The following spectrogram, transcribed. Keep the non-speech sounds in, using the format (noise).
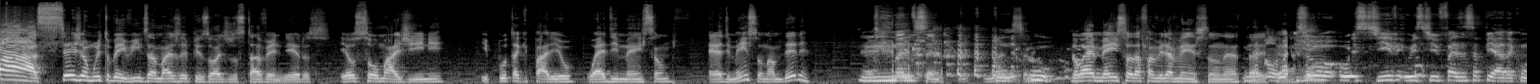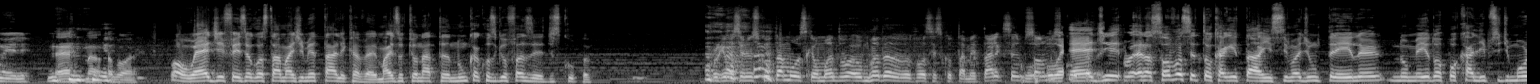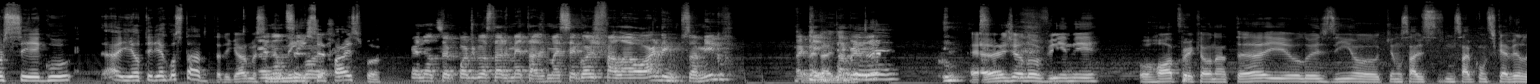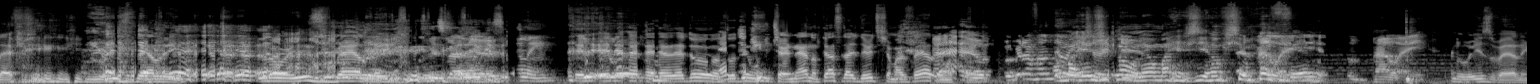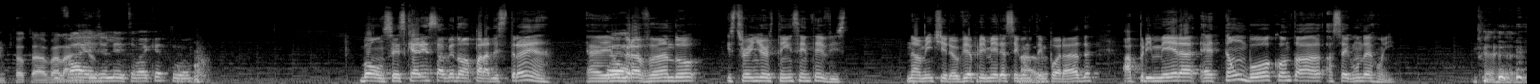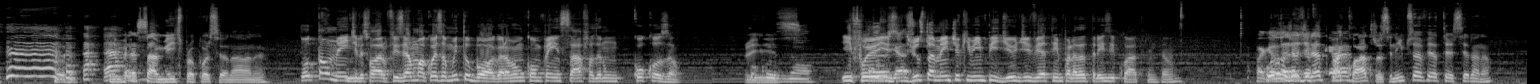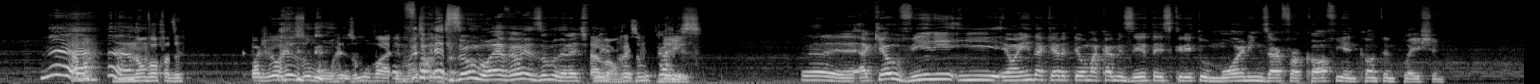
Opa! Sejam muito bem-vindos a mais um episódio dos Taverneiros. Eu sou o Magini e puta que pariu, o Ed Manson. É Ed Manson o nome dele? Manson. Manson. O- Não é Manson da família Manson, né? Tá, Não. Mas o, o Steve, o Steve faz essa piada com ele. É, não, tá bom. Bom, o Ed fez eu gostar mais de Metallica, velho. Mais do que o Nathan nunca conseguiu fazer, desculpa. Porque você não escuta a música. Eu mando, eu mando você escutar Metallica, você só não O escuta. velho. Ed, era só você tocar guitarra em cima de um trailer no meio do apocalipse de morcego. Aí eu teria gostado, tá ligado? Mas É, você nem você isso você gosta. faz, pô. Fernando, você pode gostar de metade, mas você gosta de falar a ordem pros amigos? Aqui, verdade. tá abertura? É Angelo, Vini, o Hopper, que é o Nathan, e o Luizinho, que não sabe, não sabe como se escreve leve. (laughs) Luiz Belley. Luiz Belley. Luiz Belley. Luiz Ellen. Ele, ele é, é do, do The Witcher, né? Não tem uma cidade de The Witcher chamada Velen? É, eu tô gravando É uma Witcher região, aqui. né? Uma região chamada. Velho. Valley. Luiz Velen. Então tá, vai lá. Vai, Angelo. Angelito, vai que é tua. Bom, vocês querem saber de uma parada estranha? É eu É. gravando Stranger Things sem ter visto. Não, mentira, eu vi a primeira e a segunda Nada. temporada. A primeira é tão boa quanto a, a segunda é ruim. (laughs) Inversamente proporcional, né? Totalmente. Eles falaram, fizemos uma coisa muito boa, agora vamos compensar fazendo um cocôzão. Isso. Conclusão. E foi É, justamente o que me impediu de ver a temporada 3 e 4, então. Pula galera já direto ficar- pra 4, você nem precisa ver a terceira, não. Tá bom, não vou fazer. Você pode ver o resumo. O resumo vale mais o que resumo, é, vê o resumo da Netflix. Tá bom. o resumo. Beleza. É, é. Aqui é o Vini e eu ainda quero ter uma camiseta escrito Mornings are for coffee and contemplation.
